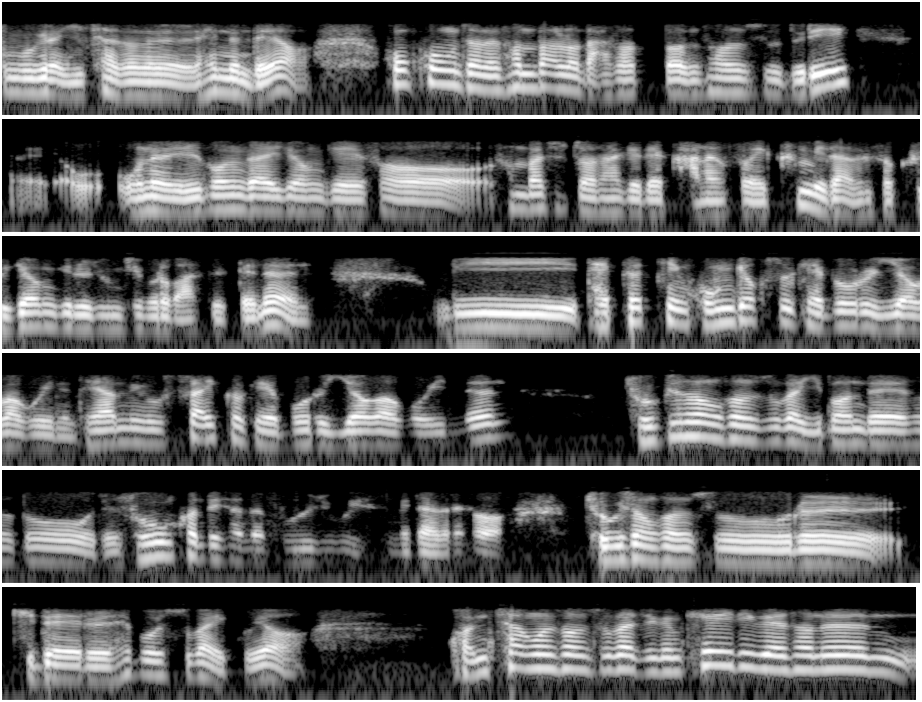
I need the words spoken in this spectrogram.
중국이랑 2차전을 했는데요. 홍콩전에 선발로 나섰던 선수들이 오- 오늘 일본과의 경기에서 선발 출전하게 될 가능성이 큽니다. 그래서 그 경기를 중심으로 봤을 때는 우리 대표팀 공격수 계보를 이어가고 있는 대한민국 스트라이커 계보를 이어가고 있는 조규성 선수가 이번 대회에서도 좋은 컨디션을 보여주고 있습니다. 그래서 조규성 선수를 기대를 해볼 수가 있고요. 권창훈 선수가 지금 K리그에서는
